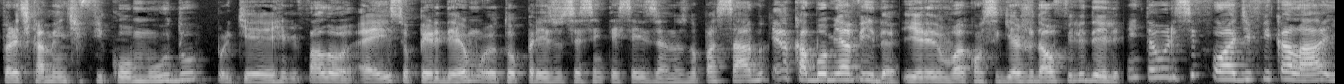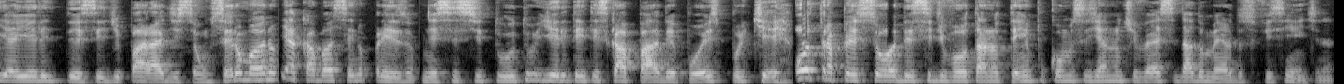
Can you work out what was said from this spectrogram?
praticamente ficou mudo, porque ele falou: é isso, perdemos, eu tô preso 66 anos no passado, e acabou minha vida. E ele não vai conseguir ajudar o filho dele. Então ele se fode e fica lá, e aí ele decide parar de ser um ser humano e acaba sendo preso nesse instituto. E ele tenta escapar depois, porque outra pessoa decide voltar no tempo, como se já não tivesse dado merda o suficiente, né?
